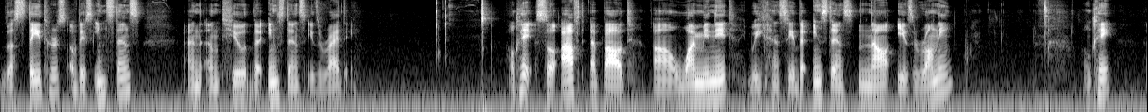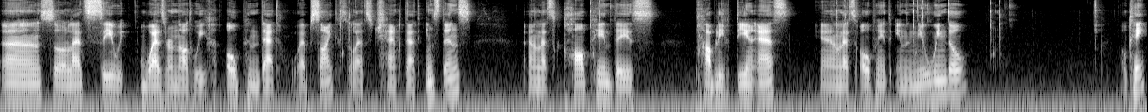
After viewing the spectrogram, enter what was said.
the status of this instance and until the instance is ready. Okay, so after about uh, one minute, we can see the instance now is running. Okay, uh, so let's see whether or not we open that website. So let's check that instance and let's copy this public DNS and let's open it in a new window. Okay,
